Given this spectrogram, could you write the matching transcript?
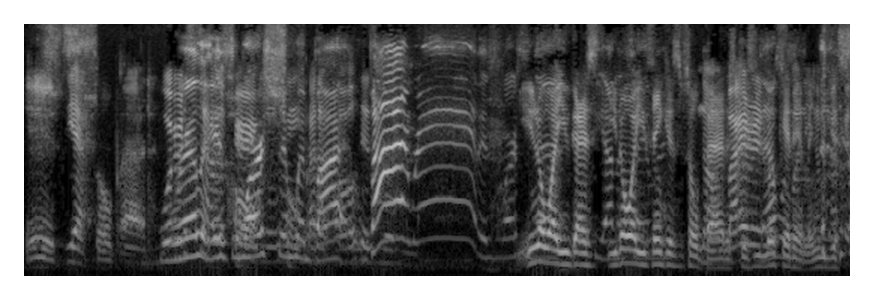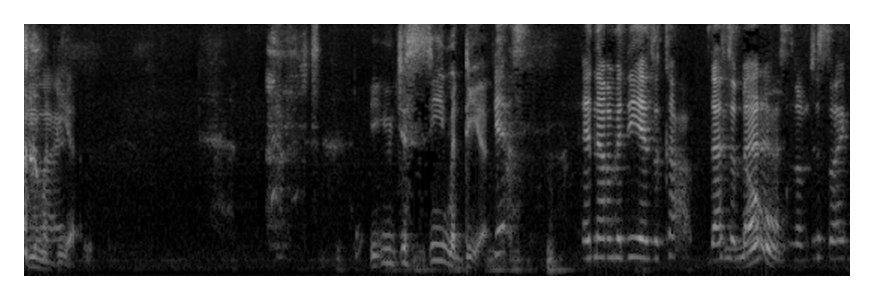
It's Yeah. so bad. worst really, Tyler it's Perry worse than with out By- his Byron. movies. Worse. You know why you guys. Tiana You know why you think it's so No, bad? Is because you look at him and you just see Madea. You you just see Madea. Yes. And now Madea is a cop. That's a No. badass. And I'm just like,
